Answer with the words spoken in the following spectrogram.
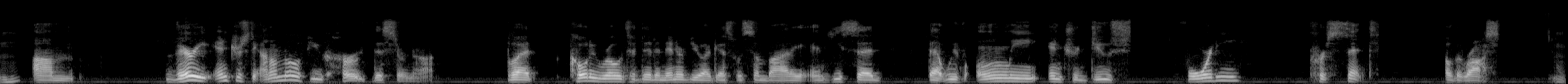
Mm-hmm. Um, very interesting. I don't know if you heard this or not, but Cody Rhodes did an interview, I guess, with somebody, and he said that we've only introduced forty percent of the roster. Oh,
